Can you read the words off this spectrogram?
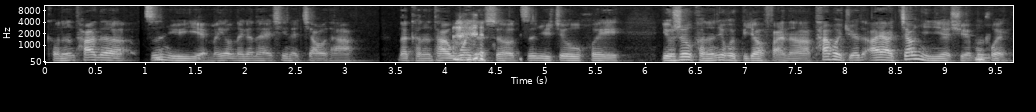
可能他的子女也没有那个耐心的教他，那可能他问的 时候，子女就会有时候可能就会比较烦啊，他会觉得哎呀，教你你也学不会，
